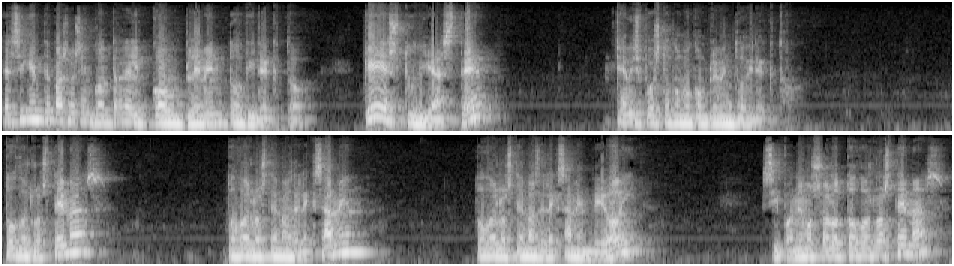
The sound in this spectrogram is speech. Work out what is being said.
el siguiente paso es encontrar el complemento directo. ¿Qué estudiaste? ¿Qué habéis puesto como complemento directo? Todos los temas, todos los temas del examen, todos los temas del examen de hoy. Si ponemos solo todos los temas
